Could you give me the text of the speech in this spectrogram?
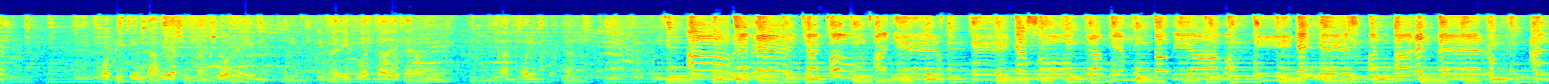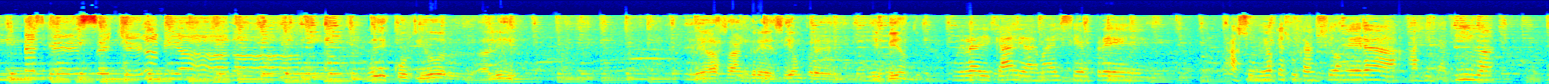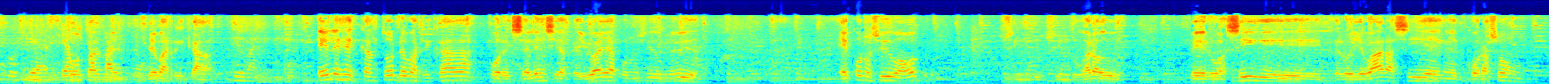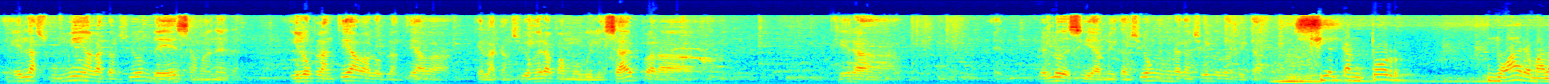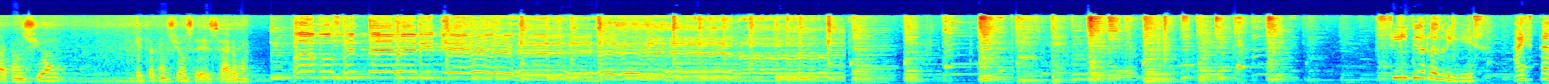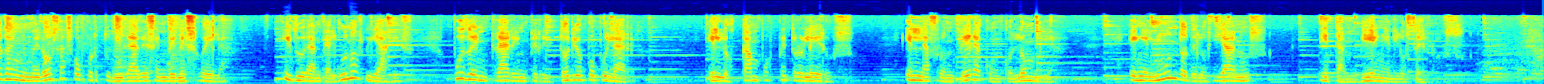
por distintas vías sus canciones y, y me di cuenta de que era un, un cantor importante. Abre brecha, compañero, que ya sopla viento de agua y hay que espantar el perro antes que se eche la miada. Muy discutidor, Ali. Tenía la sangre siempre hirviendo. Muy radical y además él siempre asumió que su canción era agitativa porque hacía Totalmente, de barricada. de barricada. Él es el cantor de barricada por excelencia que yo haya conocido en mi vida. He conocido a otros, sin, sin lugar a dudas, pero así que lo llevara así en el corazón, él asumía la canción de esa manera y lo planteaba, lo planteaba que la canción era para movilizar, para que era, él, él lo decía, mi canción es una canción de barricada. Si el cantor no arma la canción, esta canción se desarma. Vamos gente de mi tierra. Silvio Rodríguez ha estado en numerosas oportunidades en Venezuela y durante algunos viajes pudo entrar en territorio popular, en los campos petroleros, en la frontera con Colombia, en el mundo de los llanos y también en los cerros.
